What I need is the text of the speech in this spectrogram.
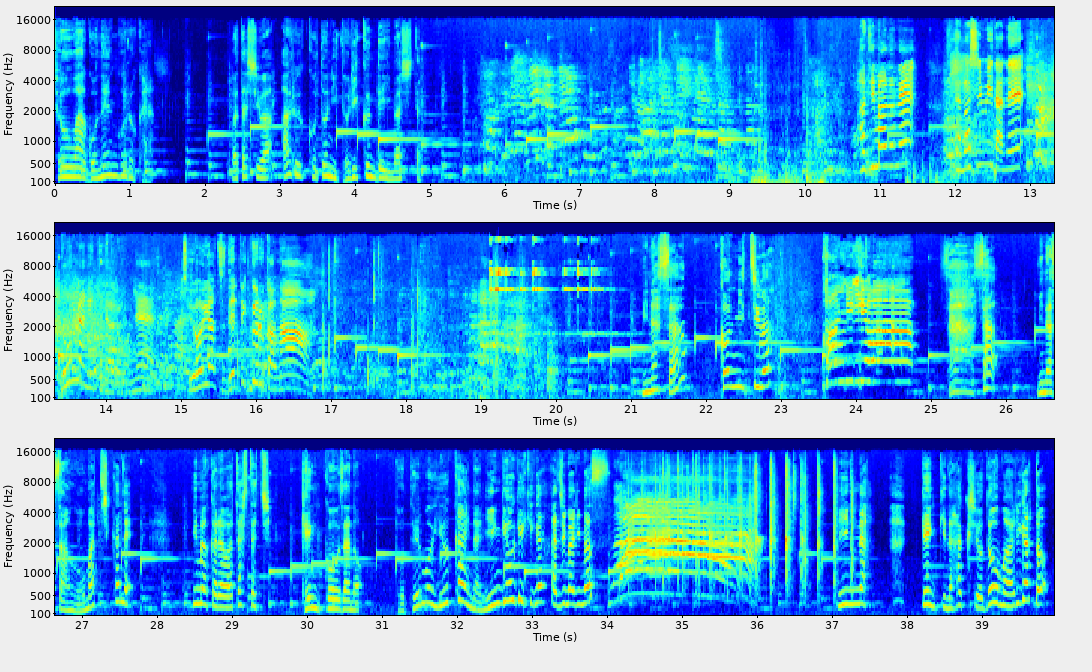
昭和5年頃から私はあることに取り組んでいました。始まるね。楽しみだね。どんな劇だろうね。強いやつ出てくるかな。皆さんこんにちは。こんにちは。さあさあ皆さんお待ちかね。今から私たち健康座のとても愉快な人形劇が始まります。わみんな元気な拍手をどうもありがとう。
